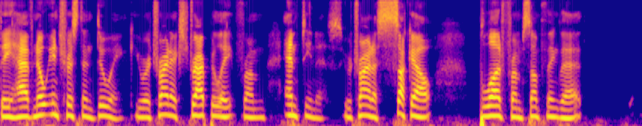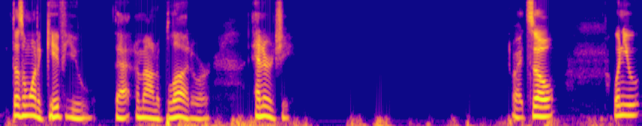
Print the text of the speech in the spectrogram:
they have no interest in doing. You are trying to extrapolate from emptiness. You're trying to suck out blood from something that doesn't want to give you that amount of blood or energy. Right. So when you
